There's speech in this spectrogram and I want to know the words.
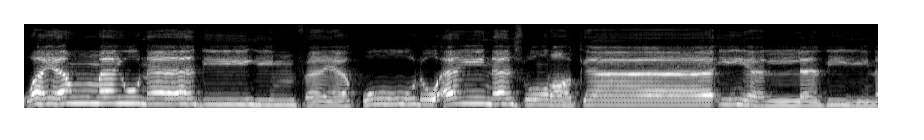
ويوم يناديهم فيقول اين شركائي الذين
